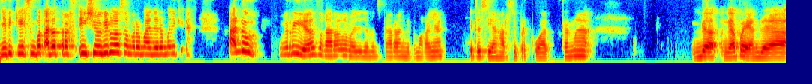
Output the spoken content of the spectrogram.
Jadi kayak sempat ada trust issue gitu loh sama remaja-remaja. Kayak aduh ngeri ya sekarang remaja zaman sekarang gitu. Makanya itu sih yang harus diperkuat. Karena nggak nggak apa ya nggak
